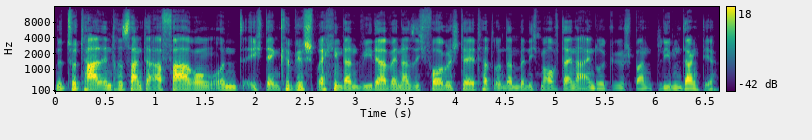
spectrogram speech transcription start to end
eine total interessante Erfahrung. Und ich denke, wir sprechen dann wieder, wenn er sich vorgestellt hat. Und dann bin ich mal auf deine Eindrücke gespannt. Lieben Dank dir.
